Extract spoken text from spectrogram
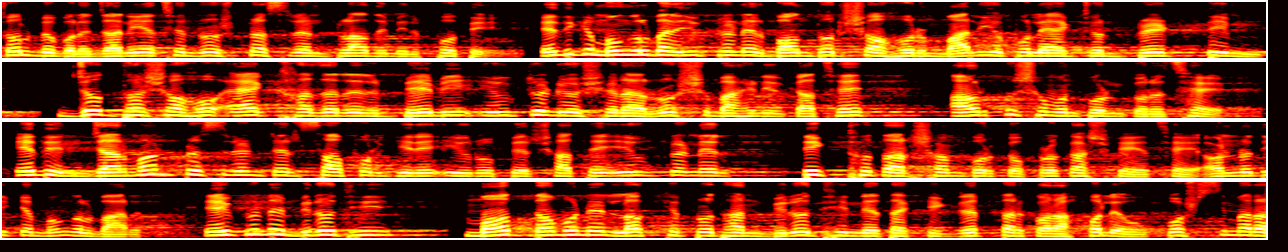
চলবে বলে জানিয়েছেন রুশ প্রেসিডেন্ট ভ্লাদিমির পুতিন। এদিকে মঙ্গলবার ইউক্রেনের বন্দর শহর মারিওপোলে একজন ব্রিট টিম যোদ্ধা সহ এক হাজারের বেবি ইউক্রেনীয় সেনা রুশ বাহিনীর কাছে আত্মসমর্পণ করেছে। এদিন জার্মান প্রেসিডেন্টের সফর ঘিরে ইউরোপের সাথে ইউক্রেনের তিক্ততার সম্পর্ক প্রকাশ পেয়েছে। অন্যদিকে মঙ্গলবার ইউক্রেনের বিরোধী মত দমনের লক্ষ্যে প্রধান বিরোধী নেতাকে গ্রেপ্তার করা হলেও পশ্চিমারা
